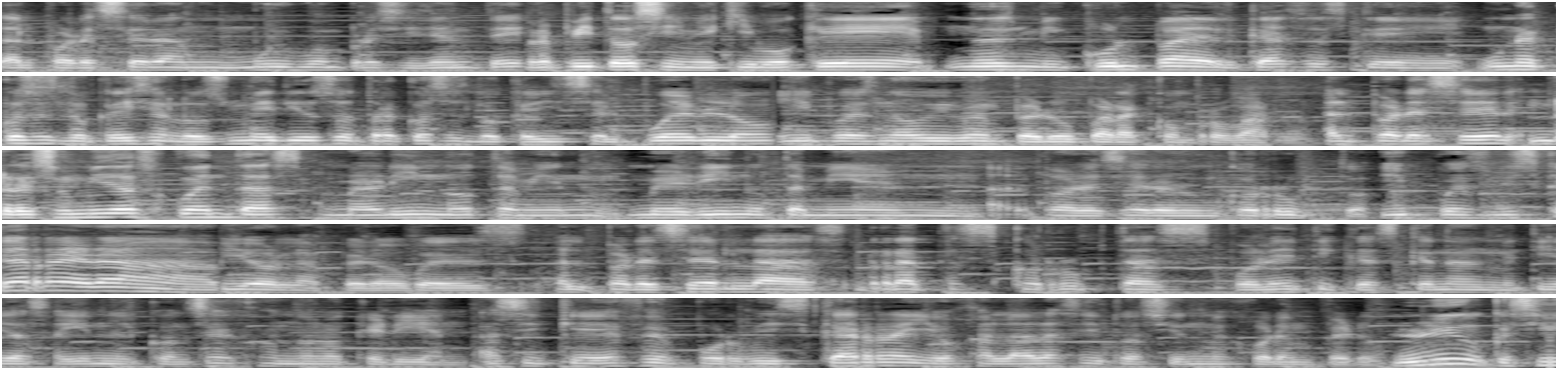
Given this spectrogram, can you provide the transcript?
al parecer era un muy buen presidente. Repito, si me equivoqué, no es mi culpa. El caso es que una cosa es lo que dicen los medios, otra cosa es lo que dice el pueblo. Y pues no vivo en Perú para comprobarlo. Al parecer, en resumidas cuentas, Merino también, Merino también al parecer era un corrupto. Y pues Vizcarra era viola, pero pues al parecer las ratas corruptas políticas que andan metidas ahí en el consejo no lo querían. Así que F por Vizcarra y ojalá la situación mejore en Perú. Lo único que sí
